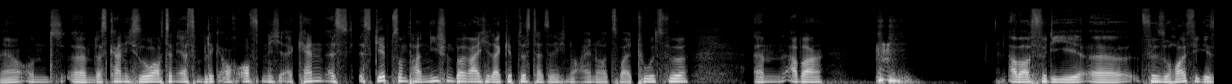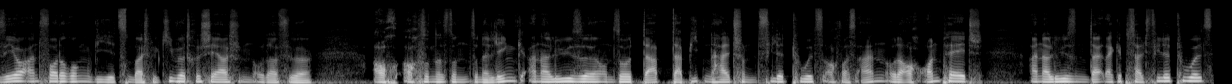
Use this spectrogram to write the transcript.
Ja, und ähm, das kann ich so auf den ersten Blick auch oft nicht erkennen. Es, es gibt so ein paar Nischenbereiche, da gibt es tatsächlich nur ein oder zwei Tools für. Ähm, aber aber für die, äh, für so häufige SEO-Anforderungen wie zum Beispiel Keyword-Recherchen oder für auch, auch so eine, so, eine Link-Analyse und so, da, da bieten halt schon viele Tools auch was an oder auch On-Page-Analysen, da, da gibt es halt viele Tools.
